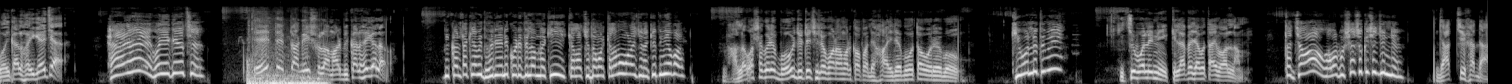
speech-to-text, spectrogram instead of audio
বৈকাল হয়ে গেছে? হ্যাঁ হ্যাঁ হয়ে গেছে। এই তো একটু আগেই শুনলাম আর বিকাল হয়ে গেল। বিকালটাকে আমি ধরে এনে করে দিলাম নাকি? কেলা চুদ আমার কেমন মনে নাকি তুমি আবার? ভালোবাসা করে বউ জুটেছিল বড় আমার কপালে। হাই রে বউ তা ওরে বউ। কি বললে তুমি? কিছু বলিনি ক্লাবে যাব তাই বললাম। তা যাও আবার বসে আছো কিসের জন্য? যাচ্ছি সাদা।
